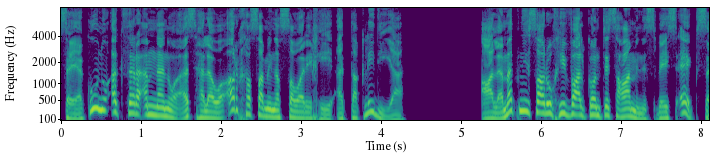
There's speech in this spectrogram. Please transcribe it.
سيكون أكثر أمنا وأسهل وأرخص من الصواريخ التقليدية. على متن صاروخ فالكون 9 من سبيس إكس،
